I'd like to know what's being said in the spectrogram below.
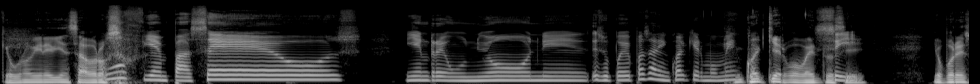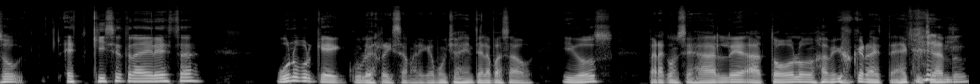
que uno viene bien sabroso. Uf, y en paseos, y en reuniones. Eso puede pasar en cualquier En momento. cualquier momento, sí. Sí. Yo por eso eh, quise traer esta. Uno, porque culo es risa, marica. Mucha gente la ha pasado. Y dos, para aconsejarle a todos los amigos que nos están escuchando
